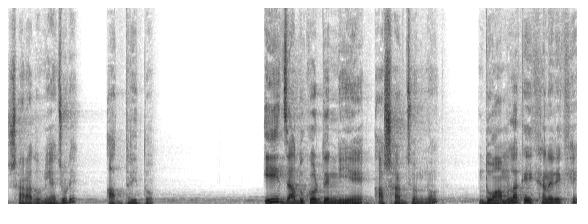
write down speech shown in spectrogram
সারা দুনিয়া জুড়ে আদৃত। এই জাদুকরদের নিয়ে আসার জন্য দোয়ামলাকে এখানে রেখে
